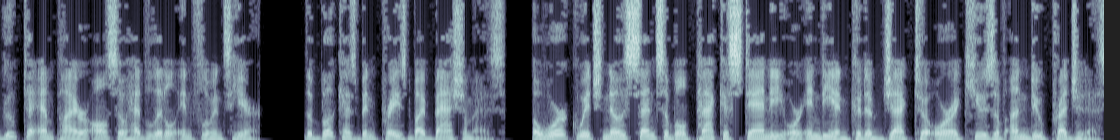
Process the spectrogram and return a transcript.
Gupta Empire also had little influence here. The book has been praised by Basham as a work which no sensible Pakistani or Indian could object to or accuse of undue prejudice.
